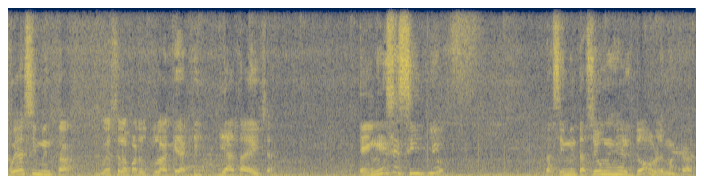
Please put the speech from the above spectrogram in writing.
voy a cimentar, voy a hacer la parte estructural que aquí ya está hecha, en ese sitio la cimentación es el doble más cara.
